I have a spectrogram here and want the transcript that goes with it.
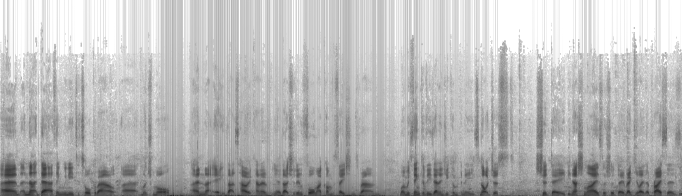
Um, and that debt, I think we need to talk about uh, much more, and that, it, that's how it kind of you know that should inform our conversations around when we think of these energy companies, not just should they be nationalised or should they regulate their prices,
